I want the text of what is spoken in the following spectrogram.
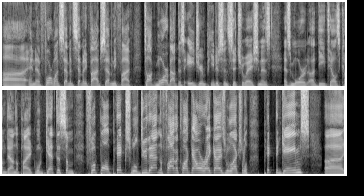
Uh, and 417 7575. Talk more about this Adrian Peterson situation as, as more uh, details come down the pike. We'll get to some football picks. We'll do that in the 5 o'clock hour, right, guys? We'll actually pick the games uh,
